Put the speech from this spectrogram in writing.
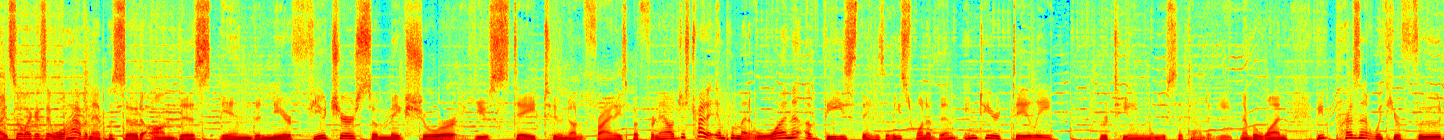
Right, so like I said, we'll have an episode on this in the near future, so make sure you stay tuned on Fridays. But for now, just try to implement one of these things, at least one of them, into your daily routine when you sit down to eat. Number one, be present with your food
